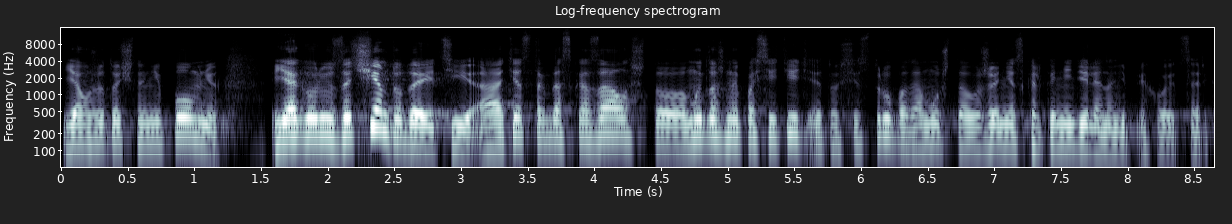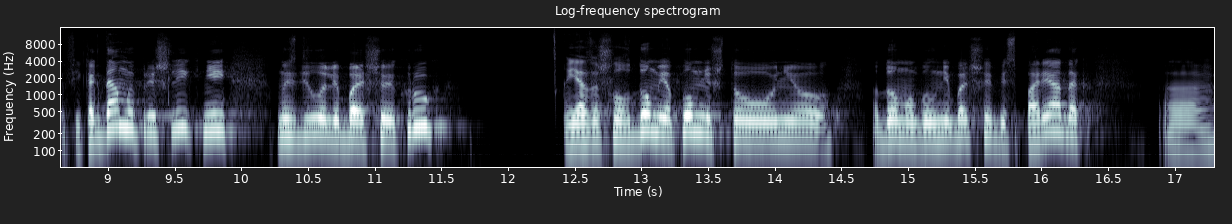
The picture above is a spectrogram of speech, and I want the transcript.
Я уже точно не помню. Я говорю, зачем туда идти? А отец тогда сказал, что мы должны посетить эту сестру, потому что уже несколько недель она не приходит в церковь. И когда мы пришли к ней, мы сделали большой круг, я зашел в дом, я помню, что у нее дома был небольшой беспорядок, э,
